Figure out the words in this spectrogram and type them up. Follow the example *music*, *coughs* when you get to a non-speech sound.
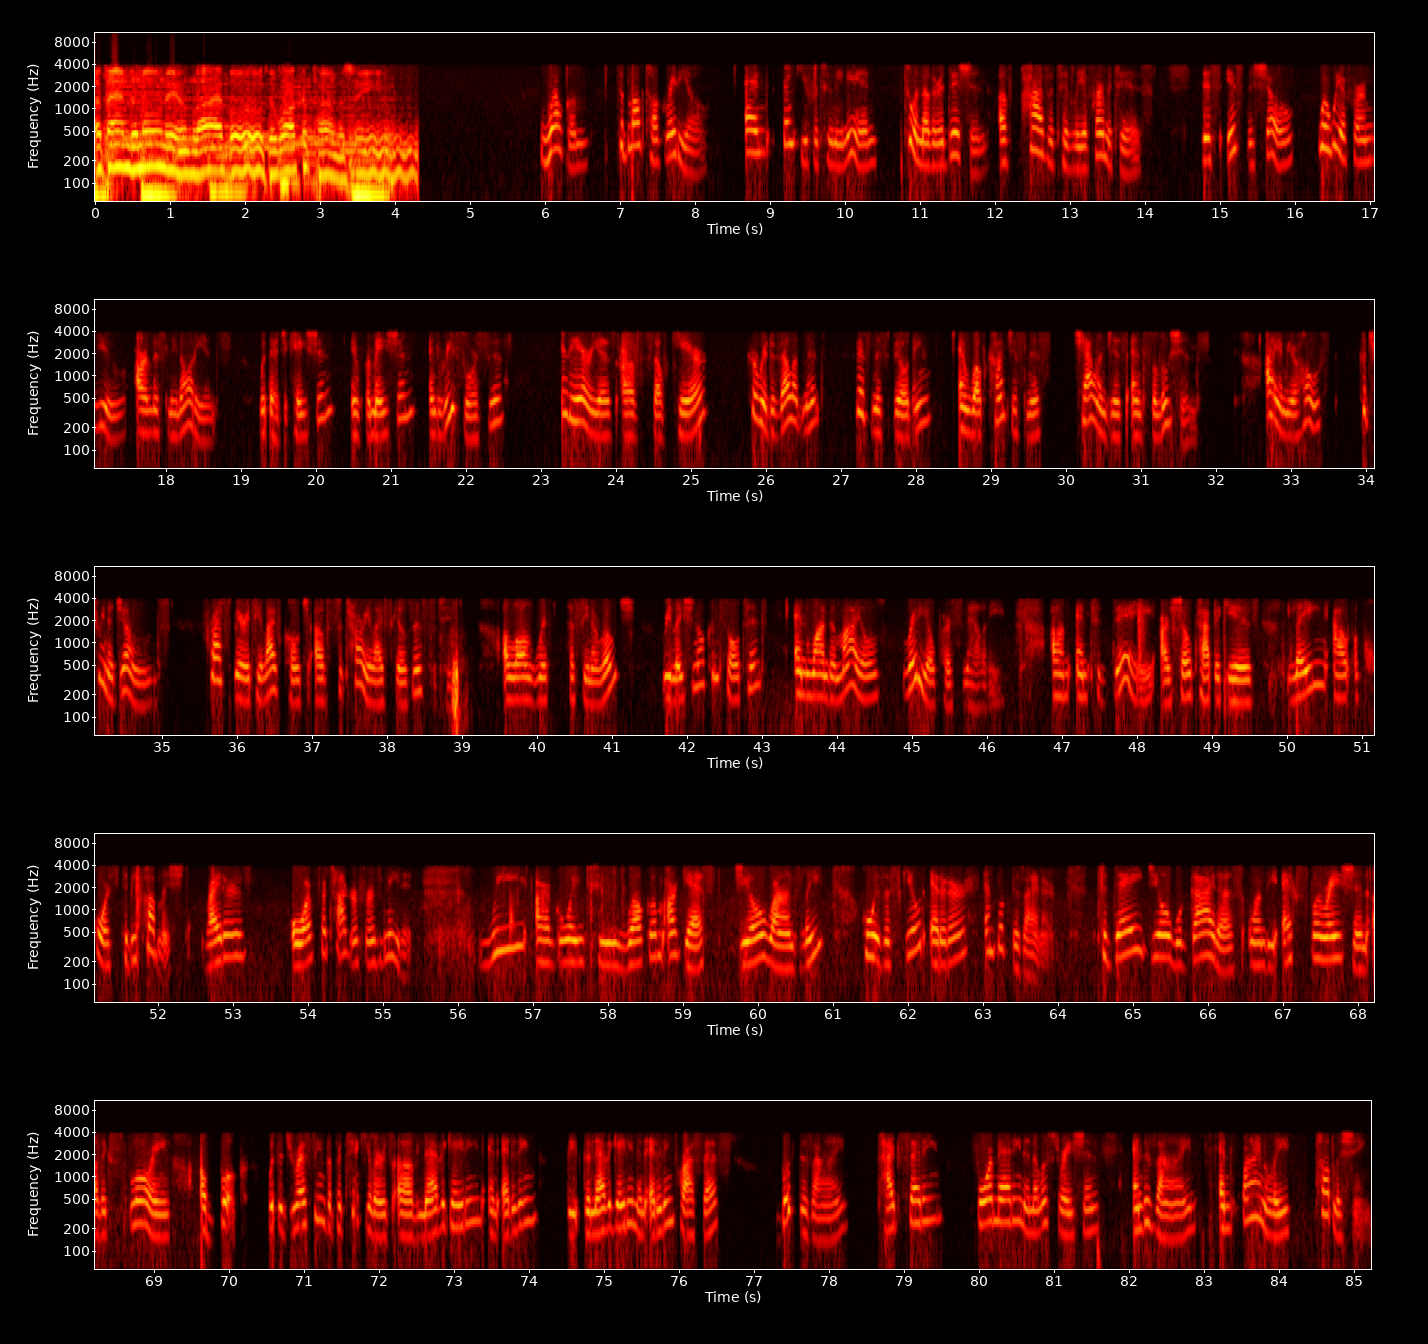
a pandemonium liable to walk upon the scene. Welcome to Blog Talk Radio, and thank you for tuning in to another edition of Positively Affirmative. This is the show where we affirm you, our listening audience, with education, information, and resources in the areas of self care, career development, business building, and wealth consciousness challenges, and solutions. I am your host, Katrina Jones, Prosperity Life Coach of Satari Life Skills Institute, along with Hasina Roach, Relational Consultant, and Wanda Miles, Radio Personality. Um, and today, our show topic is laying out a course to be published, writers or photographers needed. We are going to welcome our guest, Jill Ronsley, who is a skilled editor and book designer. Today, Jill will guide us on the exploration of exploring a book with addressing the particulars of navigating and editing, the, the navigating and editing process, book design, typesetting, formatting and illustration, and design, and finally, publishing.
